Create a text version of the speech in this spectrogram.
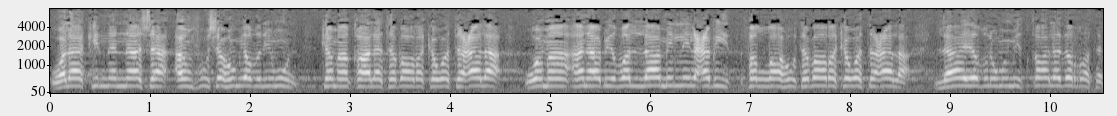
ولكن الناس أنفسهم يظلمون. كما قال تبارك وتعالى وما أنا بظلام للعبيد فالله تبارك وتعالى لا يظلم مثقال ذرة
